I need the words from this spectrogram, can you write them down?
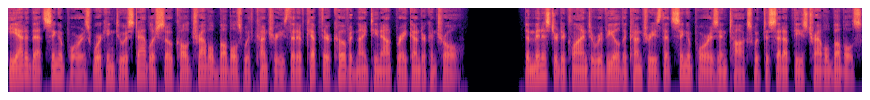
He added that Singapore is working to establish so called travel bubbles with countries that have kept their COVID 19 outbreak under control. The minister declined to reveal the countries that Singapore is in talks with to set up these travel bubbles.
